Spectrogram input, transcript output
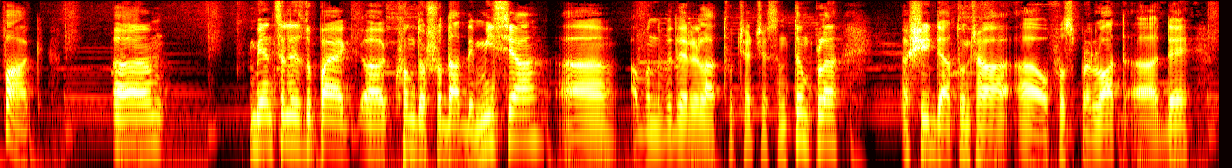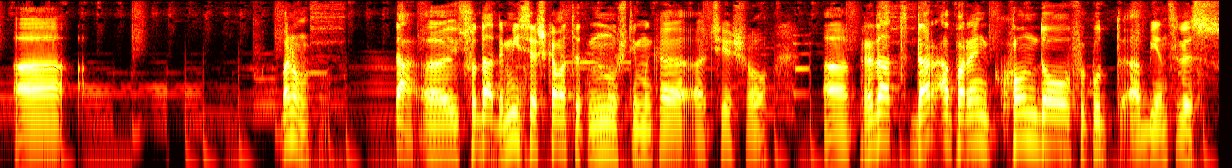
fuck? Uh, bineînțeles, după aia uh, Kondo și-a dat demisia, uh, având în vedere la tot ceea ce se întâmplă uh, și de atunci uh, a fost preluat uh, de uh, Ba nu, da, uh, și-a dat demisia și cam atât, nu știm încă uh, ce și-a uh, predat, dar aparent Kondo a făcut, uh, bineînțeles,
